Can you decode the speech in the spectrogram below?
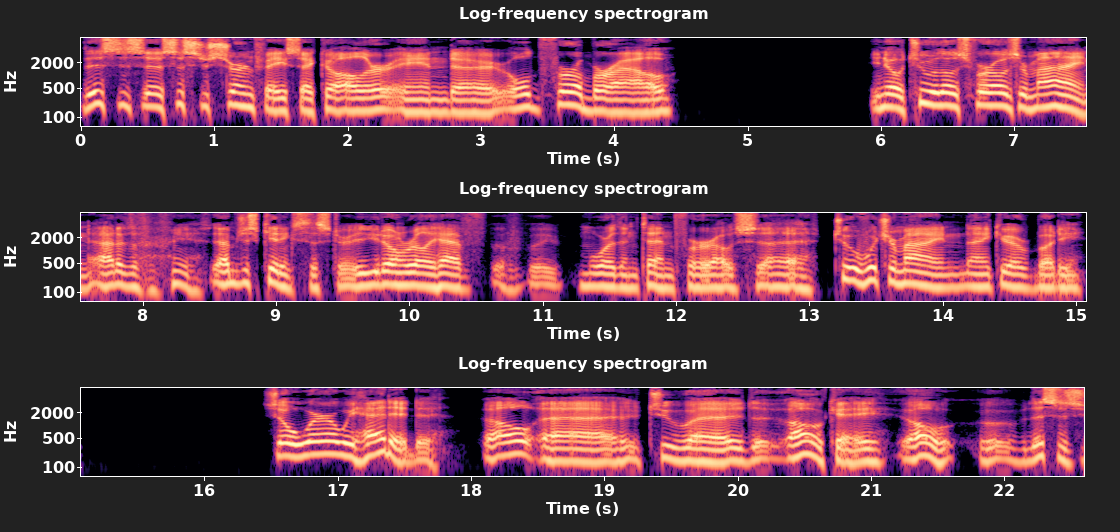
This is uh, Sister Sternface, I call her, and uh, old Furrowbrow. You know, two of those furrows are mine. Out of the, I'm just kidding, sister. You don't really have uh, more than ten furrows. Two of which are mine. Thank you, everybody. So where are we headed? Oh, uh, to uh, oh, okay. Oh, uh, this is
